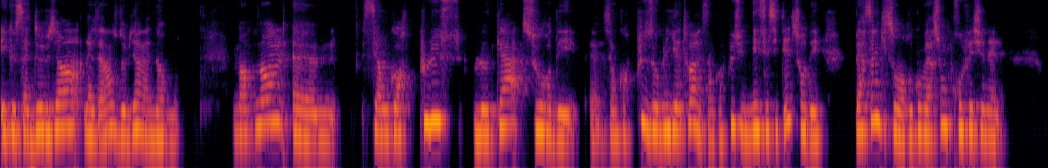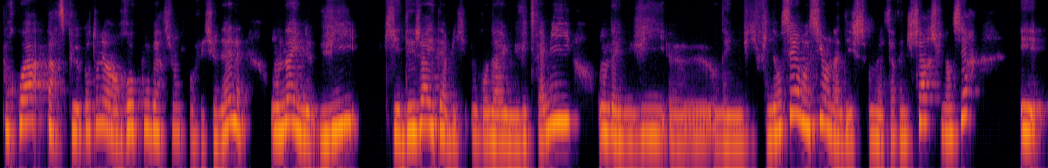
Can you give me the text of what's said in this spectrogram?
et que ça devient, l'alternance devient la norme. Maintenant, euh, c'est encore plus le cas sur des, euh, c'est encore plus obligatoire et c'est encore plus une nécessité sur des personnes qui sont en reconversion professionnelle. Pourquoi? Parce que quand on est en reconversion professionnelle, on a une vie qui est déjà établie. Donc on a une vie de famille, on a une vie, euh, on a une vie financière aussi, on a, des, on a certaines charges financières, et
